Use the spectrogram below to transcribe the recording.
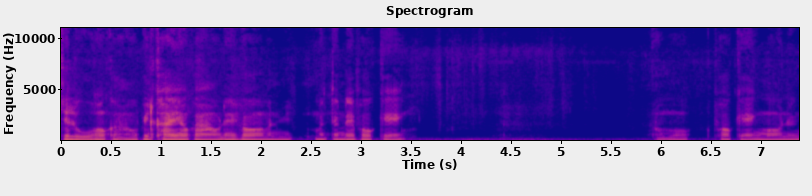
จะรู้เขาก็เอาเป็นไข่เขาก็เอาได้เพราะมันมันต้องได้พอแกง เอาหมอพอแกงหมอหนึ่ง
